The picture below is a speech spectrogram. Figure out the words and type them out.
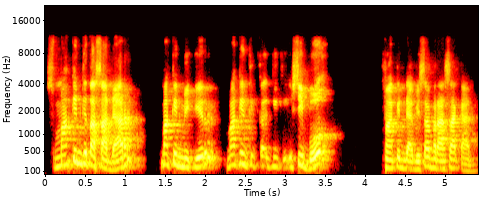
Semakin kita sadar, makin mikir, makin sibuk, makin tidak bisa merasakan.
